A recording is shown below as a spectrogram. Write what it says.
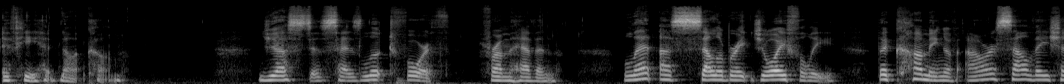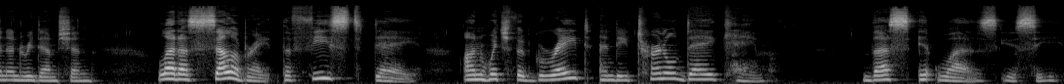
if he had not come. Justice has looked forth from heaven. Let us celebrate joyfully the coming of our salvation and redemption, let us celebrate the feast day on which the great and eternal day came. Thus it was, you see,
